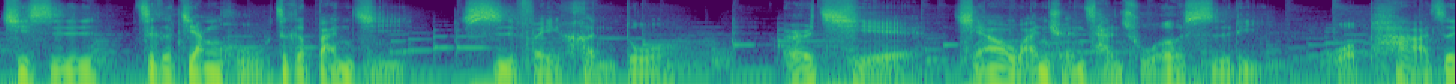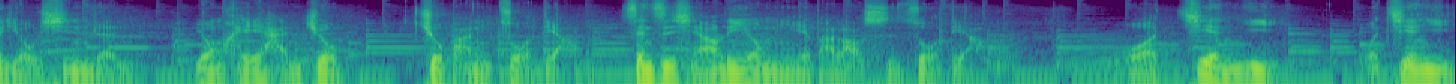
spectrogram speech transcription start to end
其实这个江湖这个班级是非很多，而且想要完全铲除恶势力，我怕这有心人用黑函就就把你做掉，甚至想要利用你也把老师做掉。我建议，我建议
